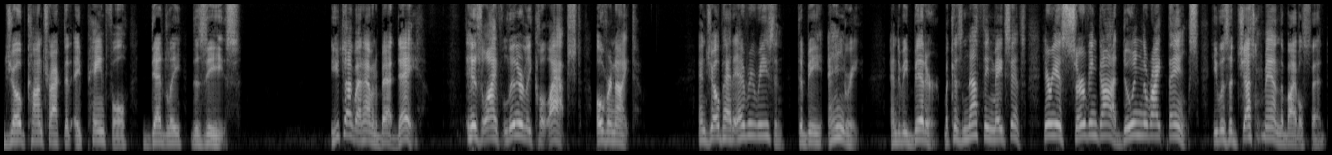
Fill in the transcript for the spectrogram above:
Job contracted a painful, deadly disease. You talk about having a bad day. His life literally collapsed overnight. And Job had every reason to be angry and to be bitter because nothing made sense. Here he is serving God, doing the right things. He was a just man, the Bible said.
